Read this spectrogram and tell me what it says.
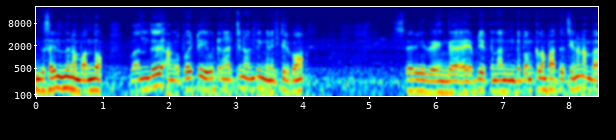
இந்த சைட்லேருந்து நம்ம வந்தோம். வந்து அங்கே போயிட்டு யூட்டன் அடிச்சுன்னு வந்து இங்கே நிறுத்திருக்கோம். சரி இது இங்கே எப்படி இருக்குன்னா இந்த பங்க்லாம் பார்த்து வச்சிங்கன்னா நம்ம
